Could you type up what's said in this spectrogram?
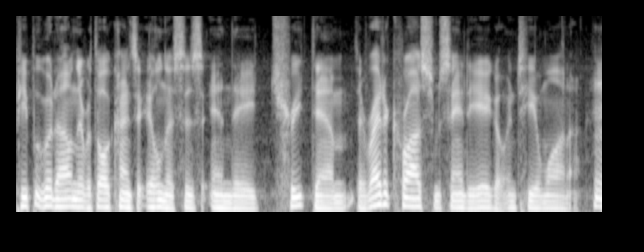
people go down there with all kinds of illnesses and they treat them. They're right across from San Diego in Tijuana. Hmm.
